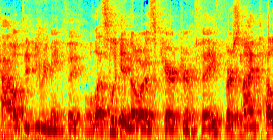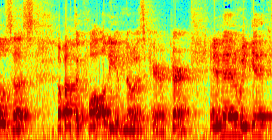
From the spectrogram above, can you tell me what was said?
How did he remain faithful? Let's look at Noah's character and faith. Verse 9 tells us about the quality of Noah's character. And then we get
